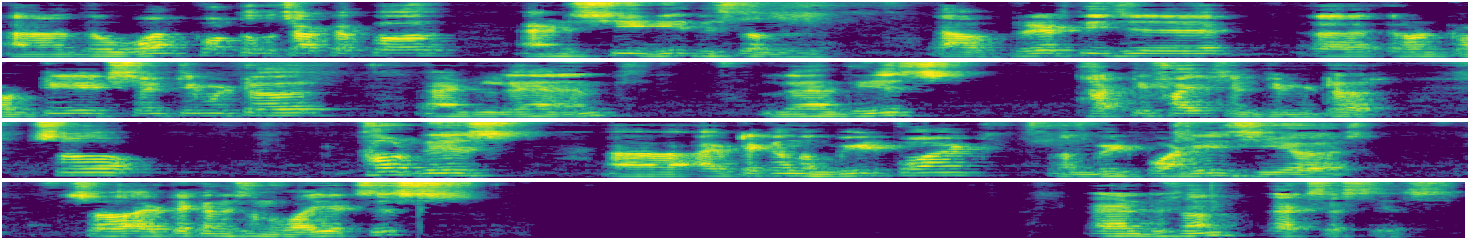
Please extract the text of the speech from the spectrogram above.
uh, the one fourth of the chart paper and see this is uh, breadth is uh, uh, around 28 centimeter and length length is 35 centimeter. So for this uh, I've taken the midpoint. The midpoint is here. So I've taken this on y-axis and this one x-axis.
